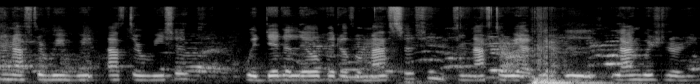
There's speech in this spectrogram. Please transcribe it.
and after we re- after recess, we did a little bit of a math session, and after we had le- language learning.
